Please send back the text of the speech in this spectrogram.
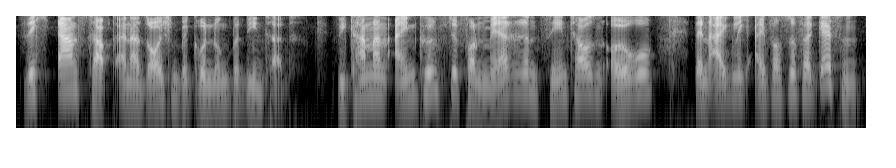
sich ernsthaft einer solchen Begründung bedient hat. Wie kann man Einkünfte von mehreren 10.000 Euro denn eigentlich einfach so vergessen?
